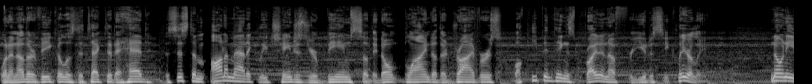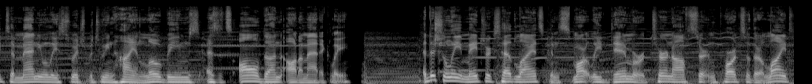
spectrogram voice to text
When another vehicle is detected ahead, the system automatically changes your beams so they don't blind other drivers while keeping things bright enough for you to see clearly. No need to manually switch between high and low beams as it's all done automatically. Additionally, Matrix headlights can smartly dim or turn off certain parts of their light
